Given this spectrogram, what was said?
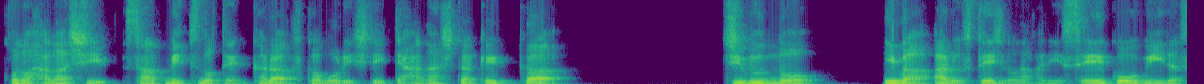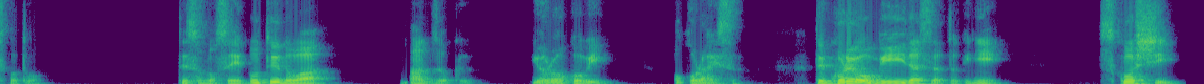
この話、三つの点から深掘りしていって話した結果、自分の今あるステージの中に成功を見出すこと。で、その成功というのは、満足、喜び、誇らしさ。で、これを見出したときに、少し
